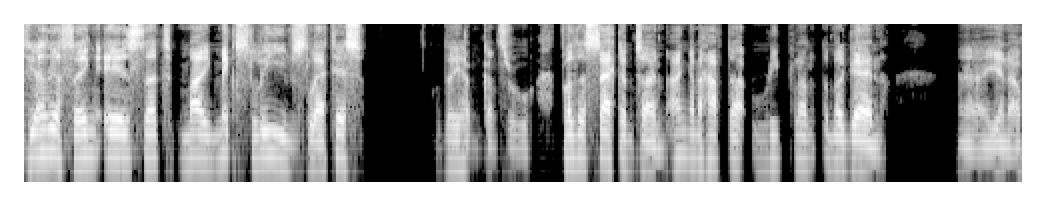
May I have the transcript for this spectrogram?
The other thing is that my mixed leaves lettuce, they haven't come through for the second time. I'm going to have to replant them again, uh, you know,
